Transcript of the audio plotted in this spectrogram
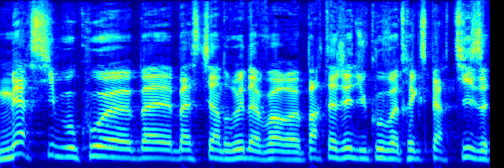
Merci beaucoup euh, Bastien Dru d'avoir euh, partagé du coup votre expertise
